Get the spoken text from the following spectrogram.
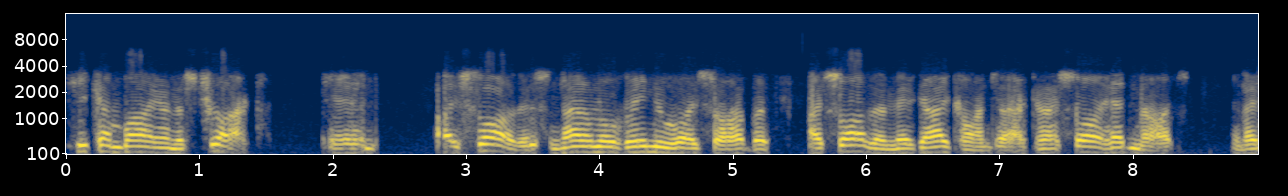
he come by on his truck, and I saw this, and I don't know if they knew I saw it, but I saw them make eye contact, and I saw head nods, and I,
